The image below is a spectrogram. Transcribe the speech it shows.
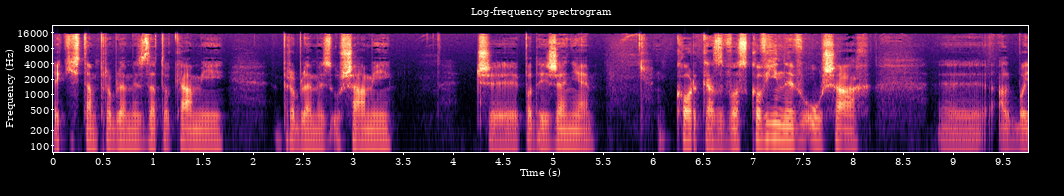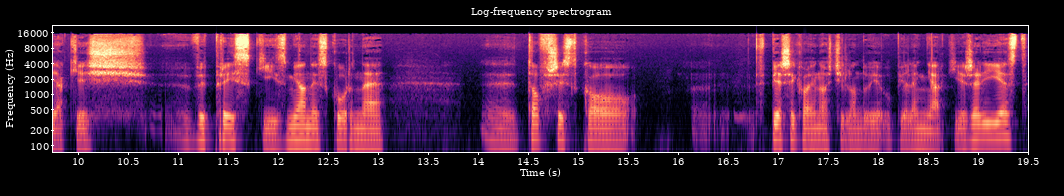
jakieś tam problemy z zatokami, problemy z uszami, czy podejrzenie korka z woskowiny w uszach, e, albo jakieś wypryski, zmiany skórne, y, to wszystko y, w pierwszej kolejności ląduje u pielęgniarki. Jeżeli jest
